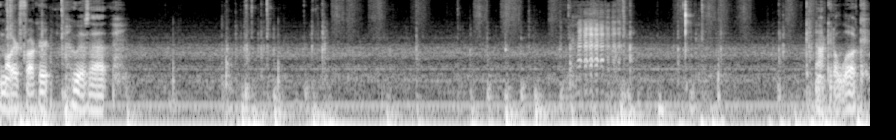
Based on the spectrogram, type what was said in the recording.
Motherfucker. Who is that? Not get a look.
